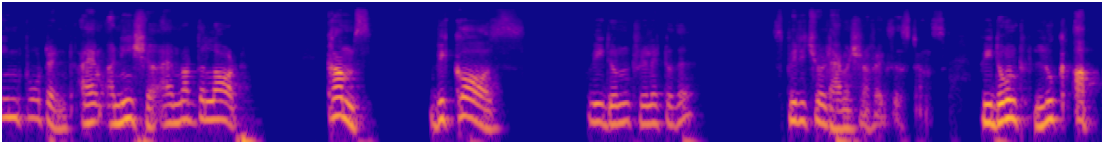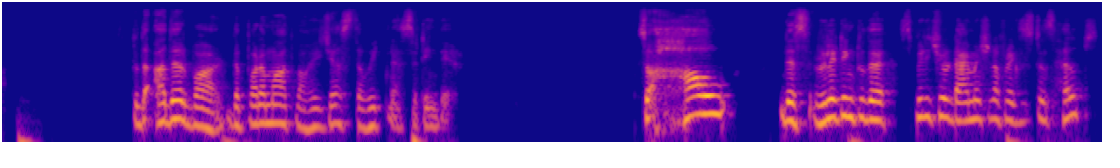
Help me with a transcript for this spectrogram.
important, I am anisha, I am not the Lord, comes because we don't relate to the spiritual dimension of existence. We don't look up to the other bar, the Paramatma, who is just the witness sitting there. So, how this relating to the spiritual dimension of existence helps?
